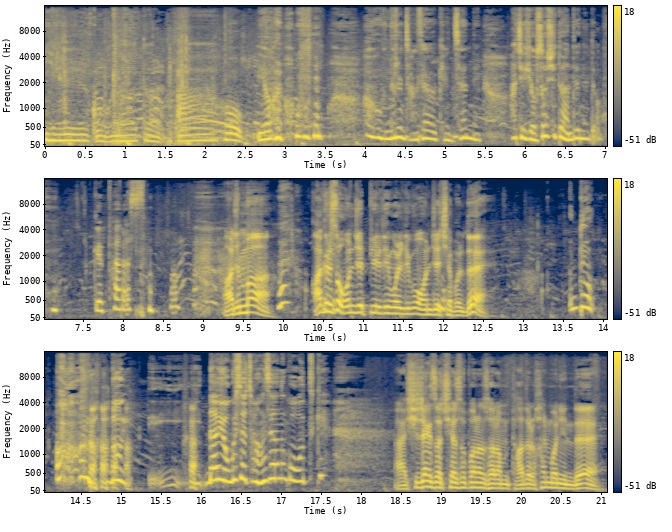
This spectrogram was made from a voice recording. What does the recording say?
일곱, 여덟, 아홉, 열. 오늘은 장사가 괜찮네. 아직 여섯 시도 안 됐는데 꽤 팔았어. 아줌마. 아 그래서 언제 빌딩 올리고 언제 재벌돼? 너, 어, 너, 이- 이- 나 여기서 장사하는 거 어떻게? 아 시장에서 채소 파는 사람 다들 할머니인데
